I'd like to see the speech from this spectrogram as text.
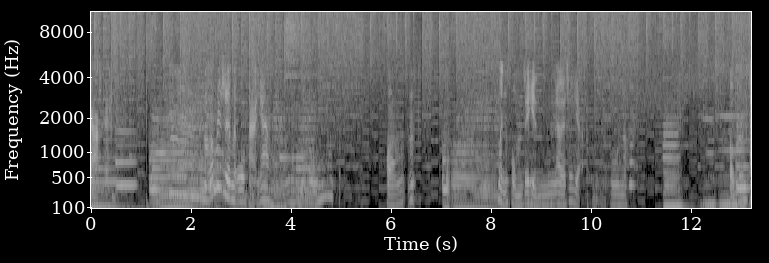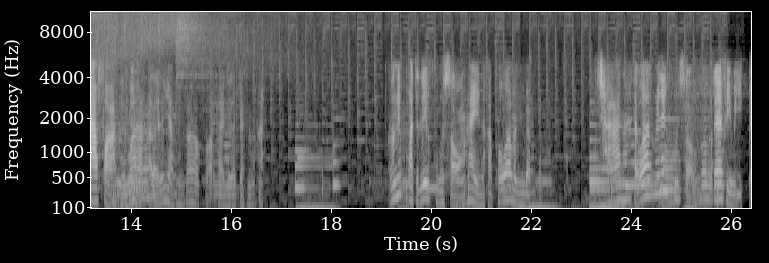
ยากแค่ผมก็ไม่เจอไบโอมหายากหรอกไบโอมของเหมือนผมจะเห็นอะไรสักอย่างนู่นเนาะ ผมตาฝาดหรือว่าอะไรสักอย่างหนึ่งก็ขออภัยด้วยแล้วกันนะอะตอนนี้ผมอาจจะเรียกคูณสองให้นะครับ เพราะว่ามันแบบช้านะ แต่ว่าไม่ได้คูณสองก็ได้ฟีลอีกแบ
